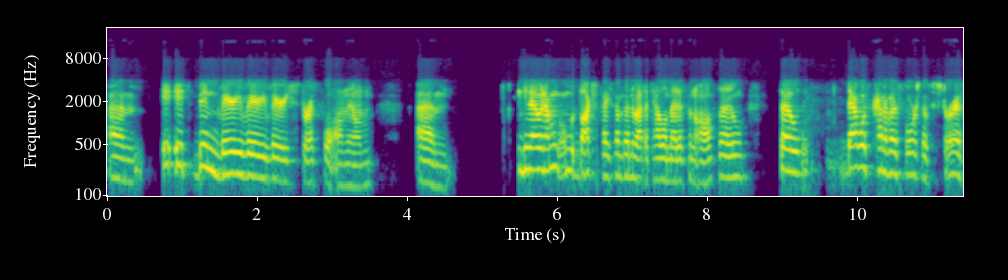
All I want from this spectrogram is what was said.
Um, it, has been very, very, very stressful on them. Um, you know, and I would like to say something about the telemedicine also. So that was kind of a source of stress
